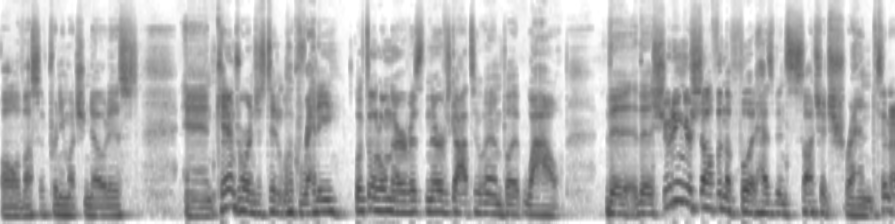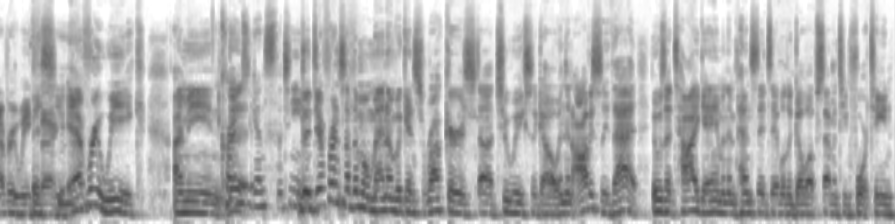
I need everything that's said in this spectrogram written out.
all of us have pretty much noticed. And Cam Jordan just didn't look ready. Looked a little nervous. Nerves got to him, but wow. The the shooting yourself in the foot has been such a trend it's an every week thing. year. Every week. I mean, Crimes the- against the team. the difference of the momentum against Rutgers uh, two weeks ago, and then obviously that, it was a tie game, and then Penn State's able to go up 17 14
